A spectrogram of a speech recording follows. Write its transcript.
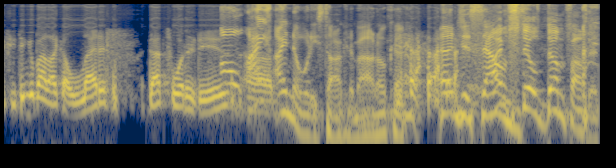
If you think about like a lettuce, that's what it is. oh, I, Um, I know what he's talking about. Okay. That just sounds. I'm sounds. still dumbfounded.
